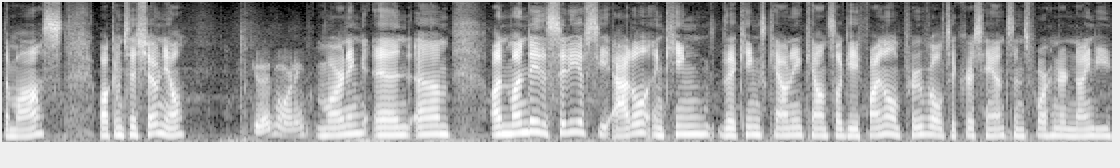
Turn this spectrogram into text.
deMause. Welcome to the show, Neil. Good morning. Morning. And um, on Monday, the city of Seattle and King, the Kings County Council gave final approval to Chris Hansen's $490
